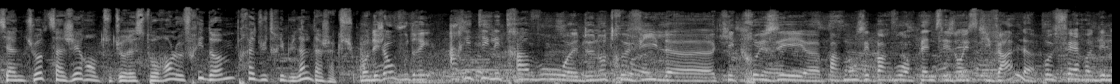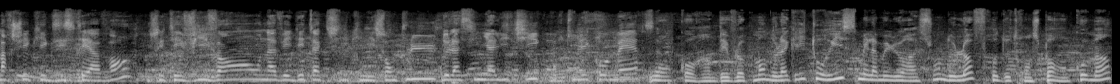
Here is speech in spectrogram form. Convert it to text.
Christiane Diot, sa gérante du restaurant Le Freedom, près du tribunal d'Ajaccio. Bon, déjà, on voudrait arrêter les travaux euh, de notre ville euh, qui est creusée par Mons et par Vaux en pleine saison estivale, refaire des marchés qui existaient avant, où c'était vivant, on avait des taxis qui n'y sont plus, de la signalétique pour tous les commerces. Ou encore un développement de l'agritourisme et l'amélioration de l'offre de transport en commun.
